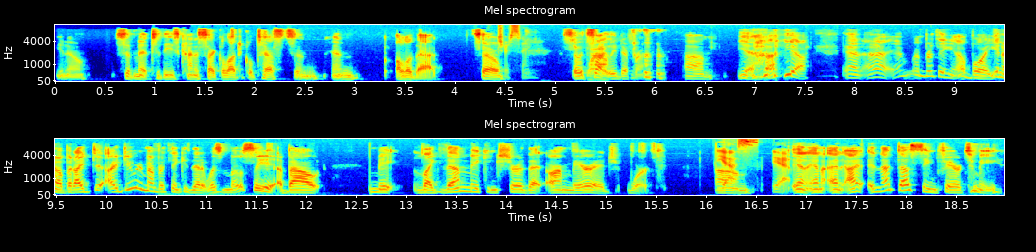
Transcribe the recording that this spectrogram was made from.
you know, submit to these kind of psychological tests and and all of that. So interesting so it's Wow. slightly different. um, yeah, yeah. And, and I I remember thinking, oh boy, you know, but I do, I do remember thinking that it was mostly about ma- like them making sure that our marriage worked. yes Um, yeah and and and I and that does seem fair to me.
